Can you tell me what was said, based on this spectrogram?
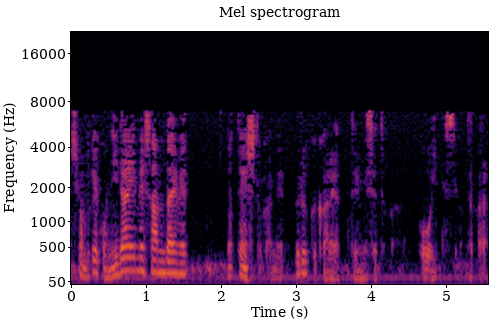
しかも結構2代目、3代目の店主とかね、古くからやってる店とか多いんですよ。だから、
